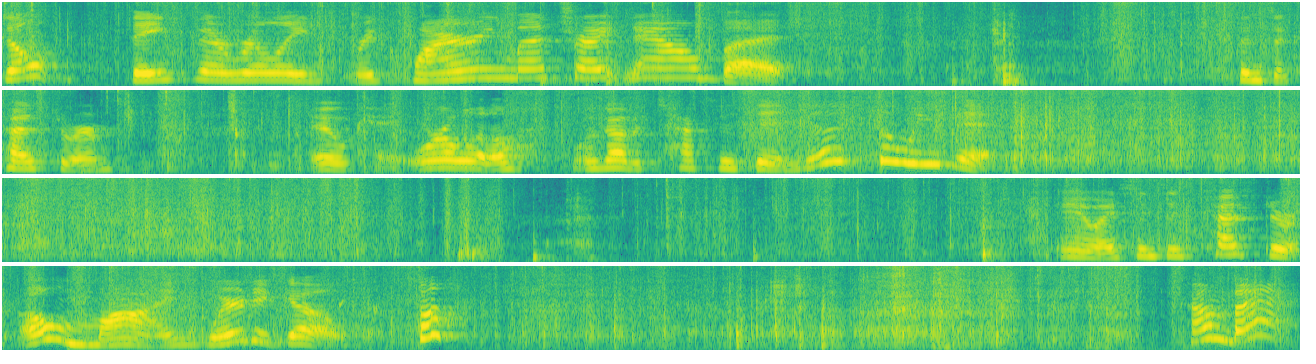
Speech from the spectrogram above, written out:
don't think they're really requiring much right now, but since a customer, okay, we're a little, we got to tuck this in just a wee bit. Anyway, since it's customer, oh my, where'd it go? Come back.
